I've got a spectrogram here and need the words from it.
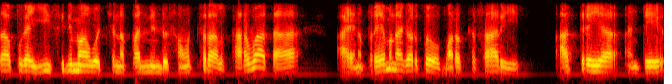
దాదాపుగా ఈ సినిమా వచ్చిన పన్నెండు సంవత్సరాల తర్వాత ఆయన ప్రేమనగర్తో మరొకసారి ఆత్రేయ అంటే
